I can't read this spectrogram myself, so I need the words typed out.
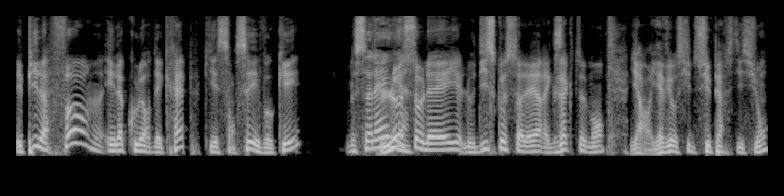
Et puis la forme et la couleur des crêpes qui est censée évoquer Le soleil le soleil, le disque solaire, exactement. Il y a- il y avait aussi une superstition.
